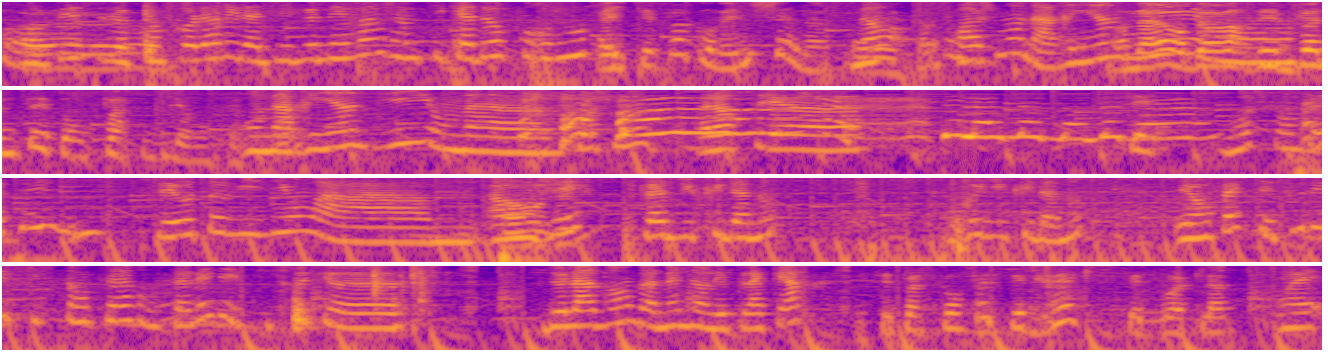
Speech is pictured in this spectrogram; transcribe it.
En là plus, le contrôleur il a dit venez voir, j'ai un petit cadeau pour vous. Et il sait pas qu'on a une chaîne. hein. Non, franchement, on n'a rien On, dit. a, on doit avoir des bonnes têtes, on passe bien en fait. On n'a rien dit, on a. Franchement. Alors, c'est. euh, Moi, je peux en passer une. C'est Autovision à, Angers, Angers. place du Cudanon, rue du Cudanon. Et en fait, c'est tous des petites senteurs, vous savez, des petits trucs euh, de lavande à mettre dans les placards. C'est parce qu'en fait, c'est grec cette boîte-là. Ouais,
